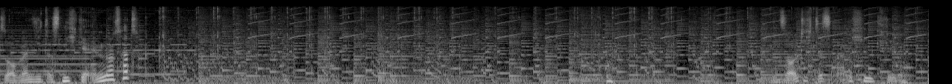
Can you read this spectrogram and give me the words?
So, wenn sich das nicht geändert hat. Dann sollte ich das eigentlich hinkriegen.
